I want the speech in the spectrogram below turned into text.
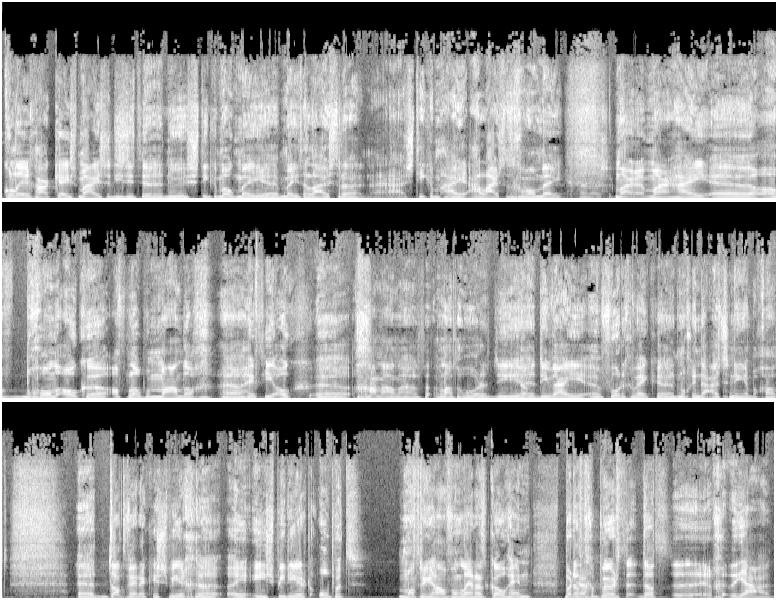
collega Kees Meijzer... die zit uh, nu stiekem ook mee, uh, mee te luisteren. Nou, stiekem, hij, hij luistert gewoon mee. Hij luistert maar, maar hij begon ook afgelopen maandag... heeft hij ook Ganna laten, laten horen... die, ja. die wij vorige week nog in de uitzending hebben gehad... Dat werk is weer geïnspireerd op het materiaal van Leonard Cohen. Maar dat Ja. gebeurt, dat, uh, ja,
